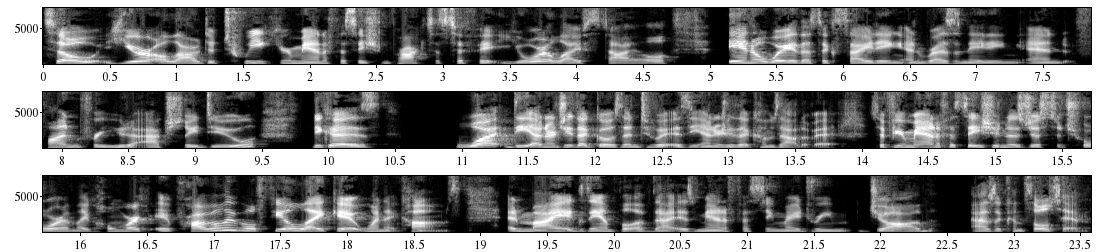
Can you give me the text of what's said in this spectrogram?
So you're allowed to tweak your manifestation practice to fit your lifestyle in a way that's exciting and resonating and fun for you to actually do because what the energy that goes into it is the energy that comes out of it. So if your manifestation is just a chore and like homework, it probably will feel like it when it comes. And my example of that is manifesting my dream job as a consultant.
